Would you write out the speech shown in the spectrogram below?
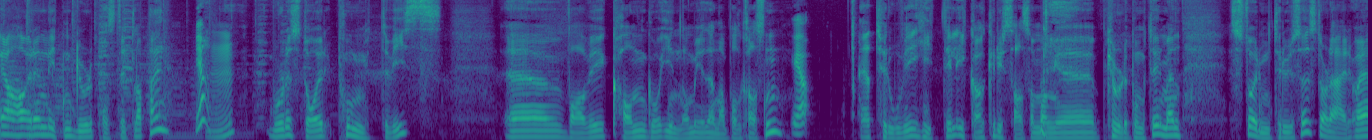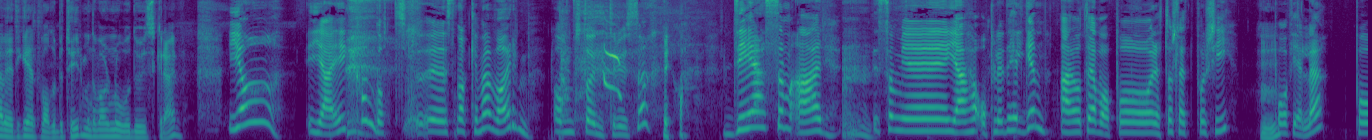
Jeg har en liten gul Post-It-lapp her, Ja. Mm. hvor det står punktvis eh, hva vi kan gå innom i denne podkasten. Ja. Jeg tror vi hittil ikke har kryssa så mange kulepunkter, men stormtruse står det her. Og jeg vet ikke helt hva det betyr, men det var noe du skrev. ja, jeg kan godt uh, snakke meg varm om stormtruse. Ja. Det som er, som jeg, jeg har opplevd i helgen, er jo at jeg var på, rett og slett på ski mm. på fjellet. På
